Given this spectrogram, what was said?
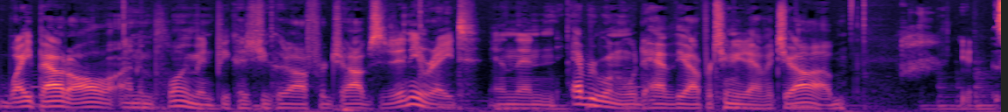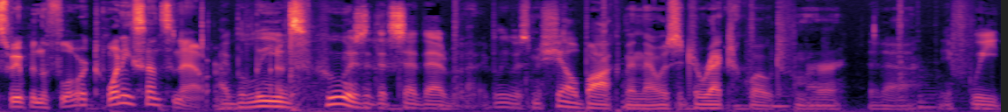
wipe out all unemployment because you could offer jobs at any rate, and then everyone would have the opportunity to have a job. Yeah, sweeping the floor, twenty cents an hour. I believe That's... who is it that said that? I believe it was Michele Bachmann. That was a direct quote from her that uh, if we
